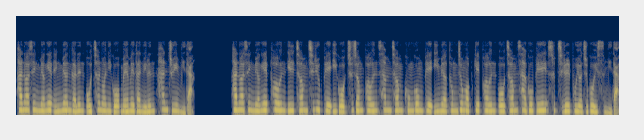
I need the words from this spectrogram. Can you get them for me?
한화생명의 액면가는 5천원이고 매매 단위는 한 주입니다. 한화생명의 퍼은 1.76배이고 추정 퍼은 3.00배이며 동종업계 퍼은 5.49배의 수치를 보여주고 있습니다.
